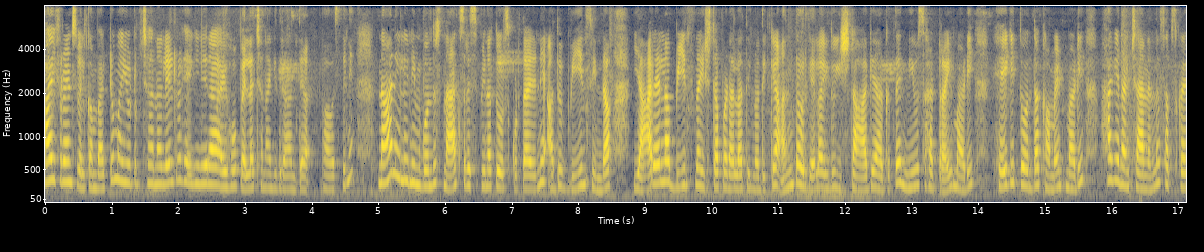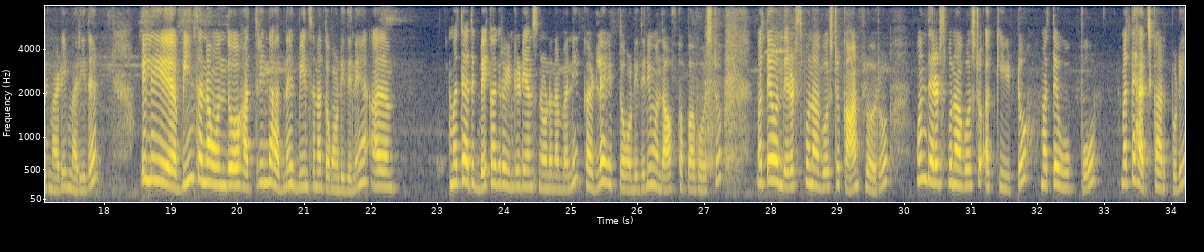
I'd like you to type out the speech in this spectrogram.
Hi friends welcome back to my YouTube channel ಎಲ್ಲರೂ ಹೇಗಿದ್ದೀರಾ? I hope ಎಲ್ಲ ಚೆನ್ನಾಗಿದ್ದೀರಾ ಅಂತ ಭಾವಿಸ್ತೀನಿ. ನಾನಿಲ್ಲಿ ನಿಮಗೊಂದು ಸ್ನ್ಯಾಕ್ಸ್ ರೆಸಿಪಿನ ತೋರಿಸ್ಕೊಡ್ತಾ ಇದ್ದೀನಿ. ಅದು ಬೀನ್ಸಿಂದ ಯಾರೆಲ್ಲ ಬೀನ್ಸ್ನ ಇಷ್ಟಪಡಲ್ಲ ತಿನ್ನೋದಕ್ಕೆ ಅಂಥವ್ರಿಗೆಲ್ಲ ಇದು ಇಷ್ಟ ಆಗೇ ಆಗುತ್ತೆ. ನೀವು ಸಹ ಟ್ರೈ ಮಾಡಿ. ಹೇಗಿತ್ತು ಅಂತ ಕಮೆಂಟ್ ಮಾಡಿ. ಹಾಗೆ ನನ್ನ ಚಾನಲ್ನ ಸಬ್ಸ್ಕ್ರೈಬ್ ಮಾಡಿ. ಮರಿದೆ. ಇಲ್ಲಿ ಬೀನ್ಸನ್ನು ಒಂದು ಹತ್ತರಿಂದ ಹದಿನೈದು ಬೀನ್ಸನ್ನು ತೊಗೊಂಡಿದ್ದೀನಿ. ಮತ್ತು ಅದಕ್ಕೆ ಬೇಕಾಗಿರೋ ಇಂಗ್ರೀಡಿಯೆಂಟ್ಸ್ ನೋಡೋಣ ಬನ್ನಿ. ಕಡಲೆ ಹಿಟ್ಟು ತೊಗೊಂಡಿದ್ದೀನಿ, ಒಂದು ಹಾಫ್ ಕಪ್ ಆಗುವಷ್ಟು. ಮತ್ತು ಒಂದು ಎರಡು ಸ್ಪೂನ್ ಆಗುವಷ್ಟು ಕಾರ್ನ್ಫ್ಲೋರು ಒಂದೆರಡು ಸ್ಪೂನ್ ಆಗುವಷ್ಟು ಅಕ್ಕಿ ಹಿಟ್ಟು, ಮತ್ತು ಉಪ್ಪು, ಮತ್ತು ಹಚ್ಕಾರದ ಪುಡಿ,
